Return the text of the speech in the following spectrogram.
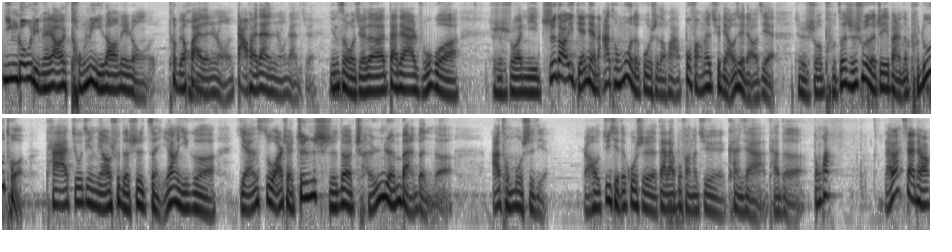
阴沟里面要捅你一刀那种特别坏的那种大坏蛋那种感觉。因此，我觉得大家如果就是说你知道一点点的阿童木的故事的话，不妨呢去了解了解，就是说普泽直树的这一版的 Pluto，它究竟描述的是怎样一个严肃而且真实的成人版本的阿童木世界。然后具体的故事，大家不妨呢去看一下它的动画。来吧，下一条，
